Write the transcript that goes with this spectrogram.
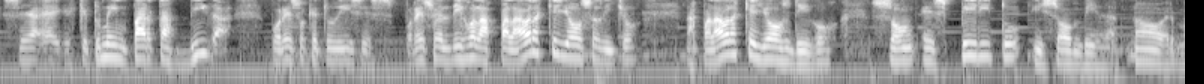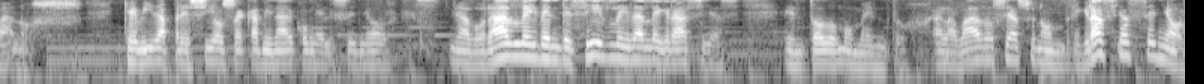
sea, eh, que tú me impartas vida. Por eso que tú dices, por eso Él dijo, las palabras que yo os he dicho, las palabras que yo os digo, son espíritu y son vida. No, hermanos, qué vida preciosa caminar con el Señor, y adorarle y bendecirle y darle gracias en todo momento. Alabado sea su nombre. Gracias, Señor,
